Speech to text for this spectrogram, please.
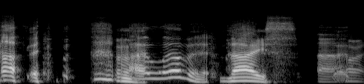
love it. I love it. Nice. Uh,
